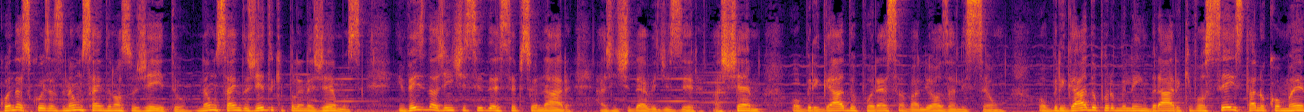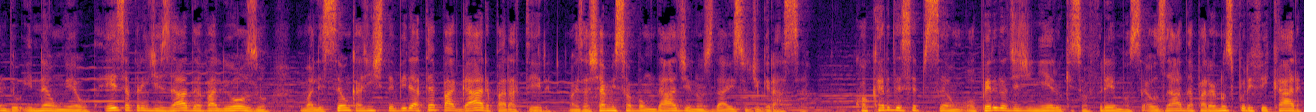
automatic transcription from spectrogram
Quando as coisas não saem do nosso jeito, não saem do jeito que planejamos, em vez da gente se decepcionar, a gente deve dizer: Hashem, obrigado por essa valiosa lição. Obrigado por me lembrar que você está no comando e não eu. Esse aprendizado é valioso, uma lição que a gente deveria até pagar para ter, mas a em sua bondade nos dá isso de graça. Qualquer decepção ou perda de dinheiro que sofremos é usada para nos purificar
